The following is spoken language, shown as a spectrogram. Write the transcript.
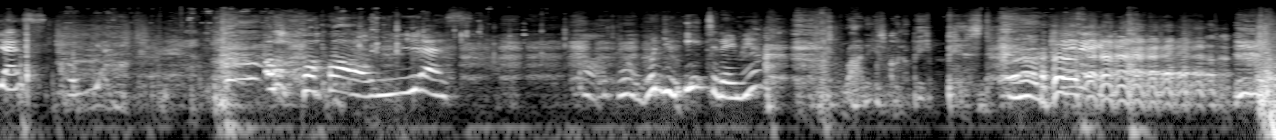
yes. Oh, yeah. Oh, yes. Oh, boy, what did you eat today, man? Ronnie's gonna be pissed. No kidding.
